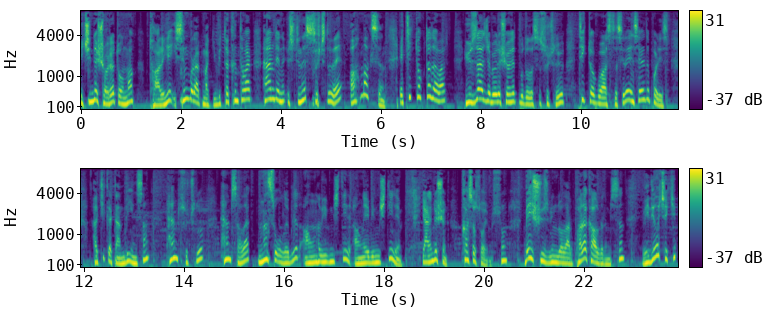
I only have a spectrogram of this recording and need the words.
İçinde şöhret olmak, tarihe isim bırakmak gibi bir takıntı var. Hem de üstüne suçlu ve ahmaksın. E TikTok'ta da var. Yüzlerce böyle şöhret budalası suçluyu TikTok vasıtasıyla enseledi polis. Hakikaten bir insan hem suçlu hem salak nasıl olabilir anlayabilmiş değil, anlayabilmiş değilim. Yani düşün kasa soymuşsun 500 bin dolar para kaldırmışsın video çekip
